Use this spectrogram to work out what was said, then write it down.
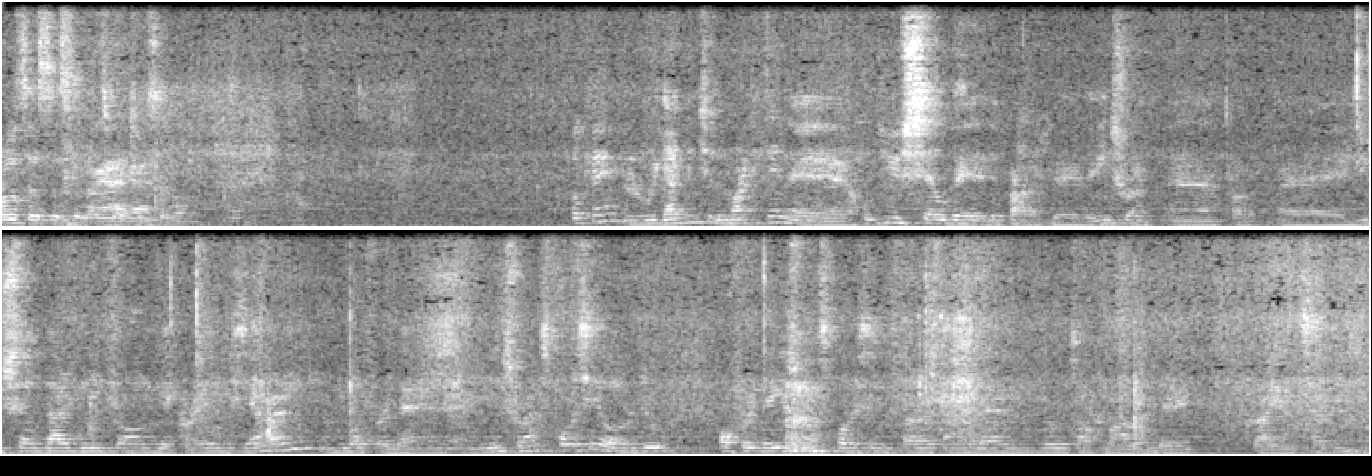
processes, so that's Yeah, what yeah. took so long. Okay. Regarding to the marketing, uh, how do you sell the, the product, the, the insurance uh, product? Uh, you sell directly from the Cryonics Germany, and you offer the, the insurance policy, or you offer the insurance policy first and then you will talk about the client service?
